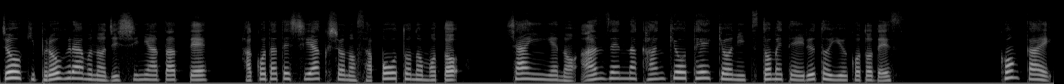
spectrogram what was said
上記プログラムの実施にあたって函館市役所のサポートのもと社員への安全な環境提供に努めているということです。今回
